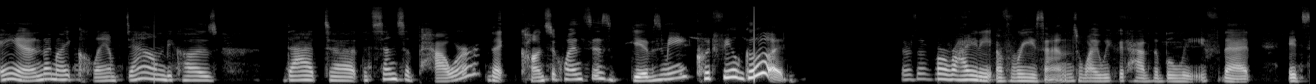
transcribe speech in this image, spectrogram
And I might clamp down because that uh, that sense of power that consequences gives me could feel good. There's a variety of reasons why we could have the belief that it's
